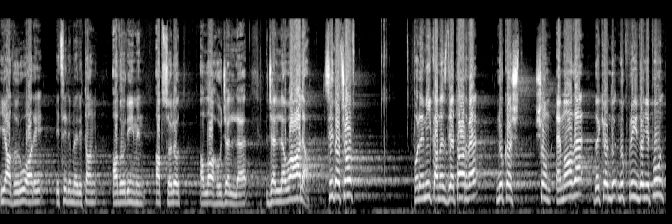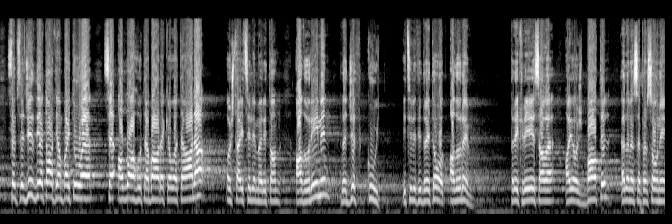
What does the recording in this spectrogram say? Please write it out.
i adhuruari i cili meriton adhurimin absolut Allahu xhelle wa Ala sido qoft polemika mes dijetarëve nuk është shumë e madhe dhe kjo nuk prish ndonjë punë sepse gjithë dijetarët janë pajtue se Allahu tebareke wa teala është ai i cili meriton adhurimin dhe gjithkujt i cili t'i drejtohet adhurim prej krijesave, ajo është batil, edhe nëse personi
